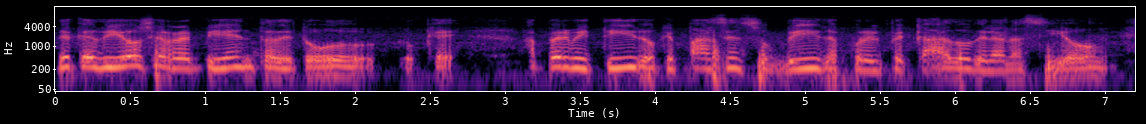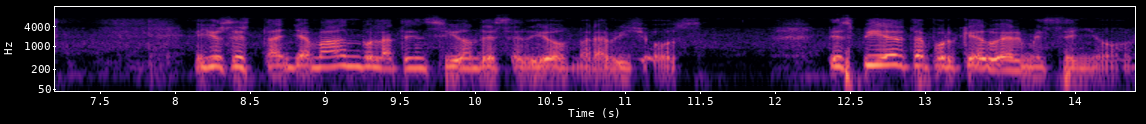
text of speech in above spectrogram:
de que Dios se arrepienta de todo lo que ha permitido que pasen sus vidas por el pecado de la nación. Ellos están llamando la atención de ese Dios maravilloso. Despierta porque duermes, Señor.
